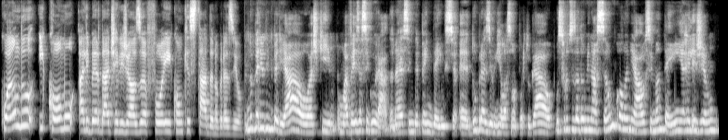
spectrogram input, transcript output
Quando e como a liberdade religiosa foi conquistada no Brasil? No período imperial, acho que uma vez assegurada né, essa independência é, do Brasil em relação a Portugal, os frutos da dominação colonial se mantêm e a religião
